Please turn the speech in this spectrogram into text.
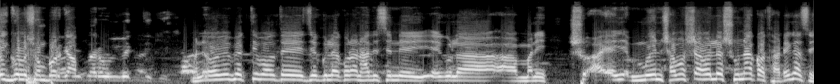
এইগুলো সম্পর্কে আপনার অভিব্যক্তি কি? মানে অভিব্যক্তি বলতে যেগুলা কোরআন হাদিসে নেই এগুলা মানে মেন সমস্যা হলো শোনা কথা ঠিক আছে?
